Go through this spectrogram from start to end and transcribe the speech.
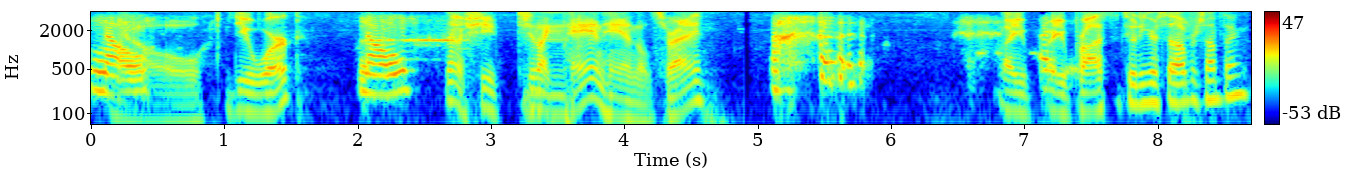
no, No. Do you work? No. No, she she like mm. panhandles, right? Are you are you prostituting yourself or something?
